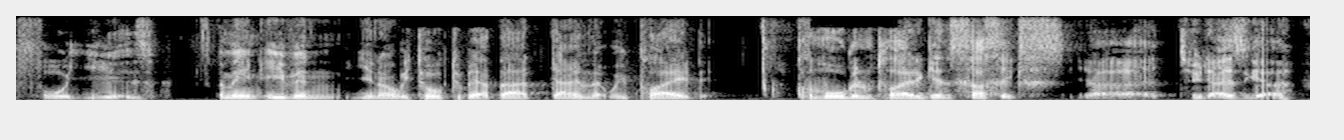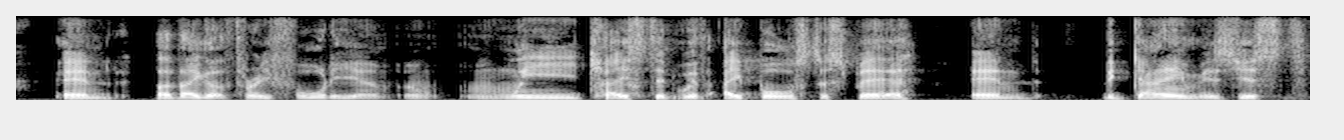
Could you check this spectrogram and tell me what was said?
four years. I mean, even you know, we talked about that game that we played. Glamorgan played against Sussex uh, two days ago, and uh, they got 340 and um, we chased it with eight balls to spare and the game is just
